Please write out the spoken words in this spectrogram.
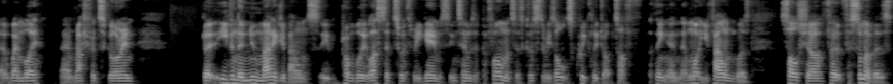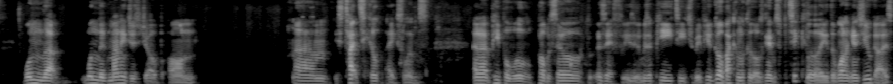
at Wembley, uh, Rashford scoring. But even the new manager bounce, it probably lasted two or three games in terms of performances because the results quickly dropped off. I think, and, and what you found was Solskjaer, for, for some of us, won that won the manager's job on um, his tactical excellence and uh, people will probably say, "Oh, as if it was a PE teacher." But if you go back and look at those games, particularly the one against you guys,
